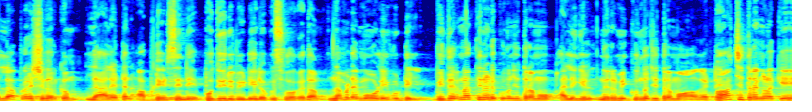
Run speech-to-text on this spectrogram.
എല്ലാ പ്രേക്ഷകർക്കും ലാലേട്ടൻ അപ്ഡേറ്റ്സിന്റെ പുതിയൊരു വീഡിയോയിലേക്ക് സ്വാഗതം. നമ്മുടെ മോളിവുഡിൽ വിതരണത്തിനെടുക്കുന്ന ചിത്രമോ അല്ലെങ്കിൽ നിർമ്മിക്കുന്ന ചിത്രമോ ആകട്ടെ ആ ചിത്രങ്ങളൊക്കെ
